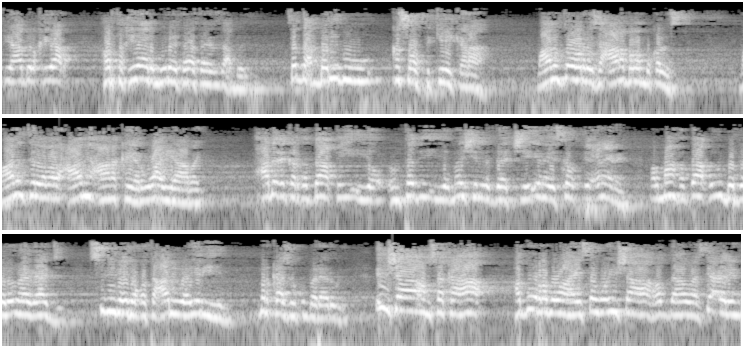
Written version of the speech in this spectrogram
fiiha bilkhiyaar horta khiyaar buu le alaata iyo saddex beri saddex beri buu ka soo fikiri karaa maalinta u horraysa caano badan buu ka listay maalintii labaad caanihi caano ka yar waa yaabay waxaa dhici karta daaqii iyo cuntadii iyo meeshii la daajiyey inay iska fiicnaynen bal maanta daaqii u bedelo u hagaaji. Sidii noqota caanihi waa yaryihiin markaasuu ku baraarugi. In shaaa amsakahaa hadduu rabo waa haysan wa in shaaa raddaha waa iska celin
